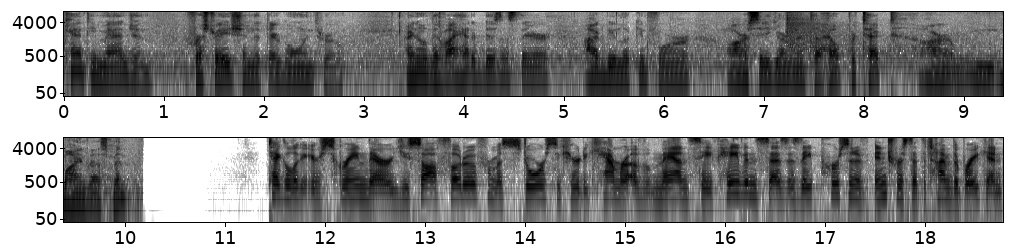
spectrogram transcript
Can't imagine the frustration that they're going through. I know that if I had a business there, I'd be looking for our city government to help protect our, my investment. Take a look at your screen there. You saw a photo from a store security camera of a man Safe Haven says is a person of interest at the time of the break-in.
